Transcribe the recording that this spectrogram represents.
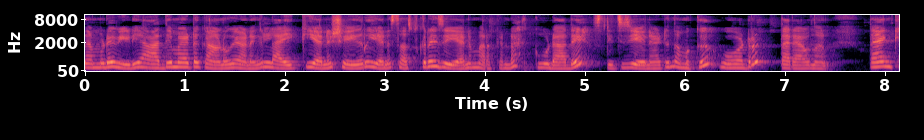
നമ്മുടെ വീഡിയോ ആദ്യമായിട്ട് കാണുകയാണെങ്കിൽ ലൈക്ക് ചെയ്യാനും ഷെയർ ചെയ്യാനും സബ്സ്ക്രൈബ് ചെയ്യാനും മറക്കണ്ട. കൂടാതെ സ്റ്റിച്ച് ചെയ്യാനായിട്ട് നമുക്ക് ഓർഡർ തരാവുന്നതാണ്. താങ്ക്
